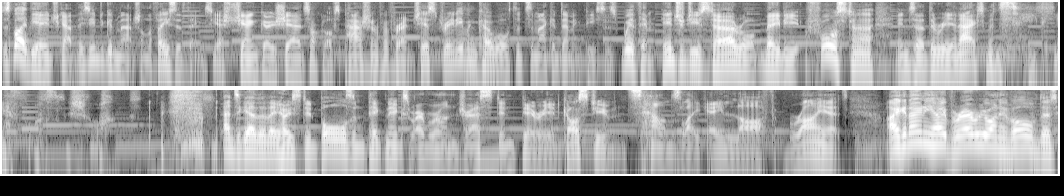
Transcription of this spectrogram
Despite the age gap, they seemed a good match on the face of things. Yeshchenko shared Sokolov's passion for French history and even co authored some academic pieces with him. He introduced her, or maybe forced her, into the reenactment scene. Sure. and together they hosted balls and picnics where everyone dressed in period costume. Sounds like a laugh riot. I can only hope for everyone involved that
